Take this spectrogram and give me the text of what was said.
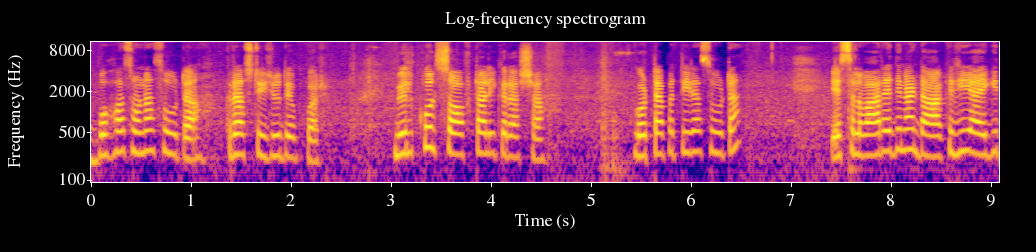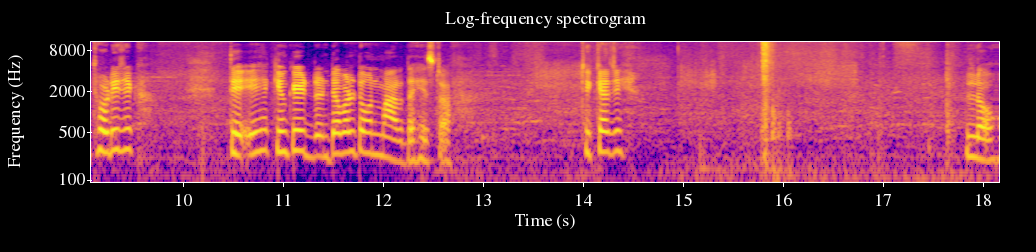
ਬਹੁਤ ਸੋਹਣਾ ਸੂਟ ਆ, ਕ੍ਰਸ਼ ਟਿਸ਼ੂ ਦੇ ਉੱਪਰ। ਬਿਲਕੁਲ ਸੌਫਟ ਵਾਲੀ ਕ੍ਰਸ਼ ਆ। ਗੋਟਾ ਪੱਤੀ ਦਾ ਸੂਟ ਆ। ਇਹ ਸਲਵਾਰ ਇਹਦੇ ਨਾਲ ਡਾਰਕ ਜੀ ਆਏਗੀ ਥੋੜੀ ਜਿਹੀ ਤੇ ਇਹ ਕਿਉਂਕਿ ਡਬਲ ਟੋਨ ਮਾਰਦਾ ਇਹ ਸਟਫ ਠੀਕ ਹੈ ਜੀ? ਲੋ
